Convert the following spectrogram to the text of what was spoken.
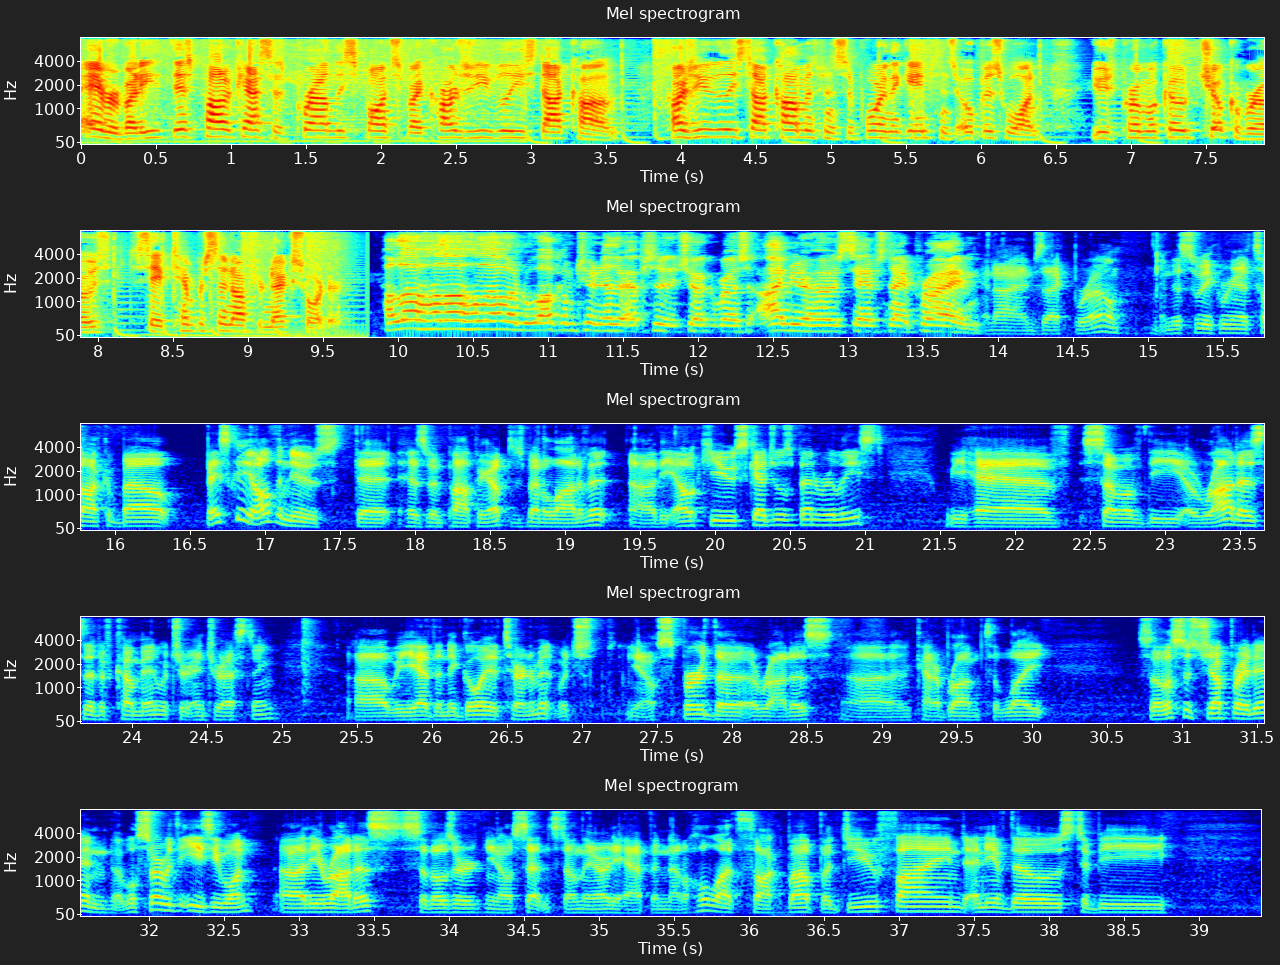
Hey everybody, this podcast is proudly sponsored by CardsReviewRelease.com. CardsReviewRelease.com has been supporting the game since Opus 1. Use promo code CHOCOBROS to save 10% off your next order. Hello, hello, hello, and welcome to another episode of Chocobros. I'm your host, Samsonite Prime. And I'm Zach Burrell. And this week we're going to talk about basically all the news that has been popping up. There's been a lot of it. Uh, the LQ schedule's been released. We have some of the erratas that have come in, which are interesting. Uh, we had the Nagoya tournament, which you know spurred the erratas uh, and kind of brought them to light. So let's just jump right in. We'll start with the easy one, uh, the erratas. So those are you know set in stone; they already happened. Not a whole lot to talk about. But do you find any of those to be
